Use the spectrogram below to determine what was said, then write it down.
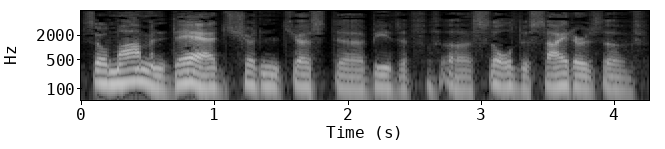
So mom and dad shouldn't just uh, be the f- uh, sole deciders of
